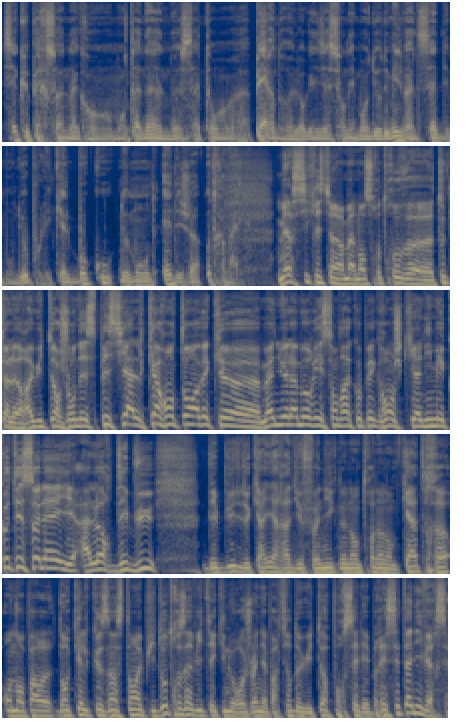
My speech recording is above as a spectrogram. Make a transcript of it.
c'est que personne à Grand Montana ne s'attend à perdre l'organisation des mondiaux 2027, des mondiaux pour lesquels beaucoup de monde est déjà au travail. Merci Christian Herman. On se retrouve euh, tout à l'heure à 8h, journée spéciale 40 ans avec euh, Manuel Amaury, Sandra Copé-Grange qui animait Côté Soleil à leur début, début de carrière radiophonique 93-94. On en parle dans quelques instants et puis d'autres invités qui nous rejoignent à partir de 8h pour célébrer cet anniversaire.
